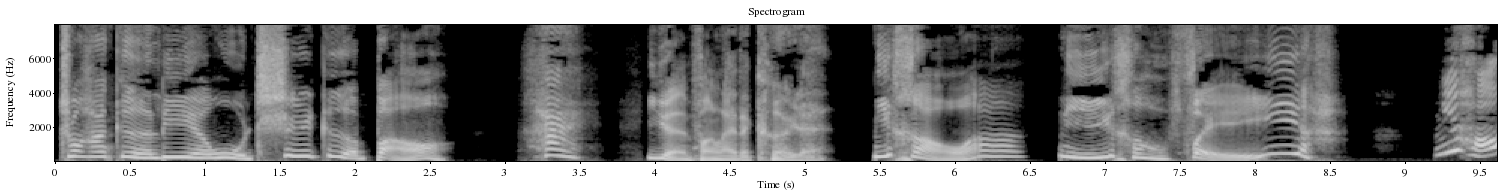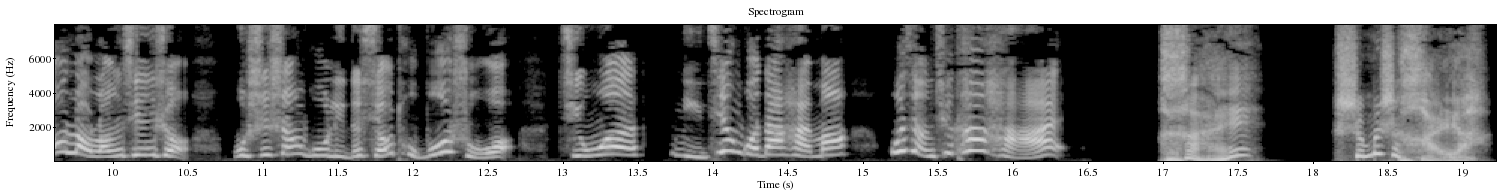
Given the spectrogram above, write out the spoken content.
抓个猎物吃个饱。嗨，远方来的客人，你好啊，你好肥呀！你好，老狼先生，我是山谷里的小土拨鼠，请问你见过大海吗？我想去看海。海？什么是海呀？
